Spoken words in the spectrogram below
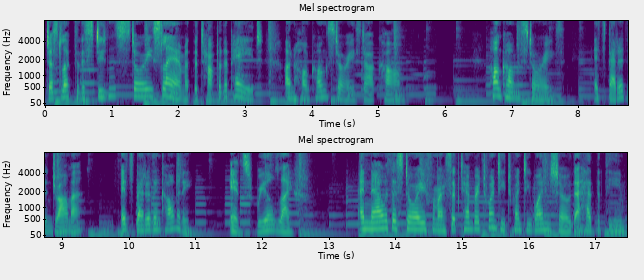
Just look for the Students' Story Slam at the top of the page on hongkongstories.com. Hong Kong Stories. It's better than drama. It's better than comedy. It's real life. And now, with a story from our September 2021 show that had the theme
